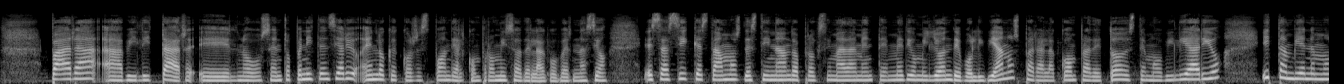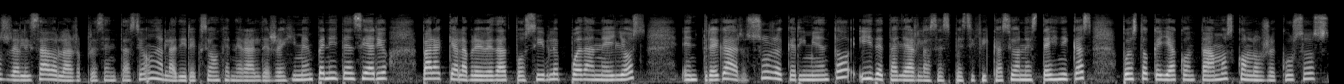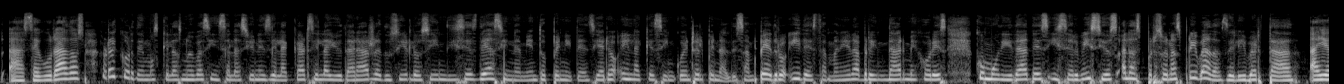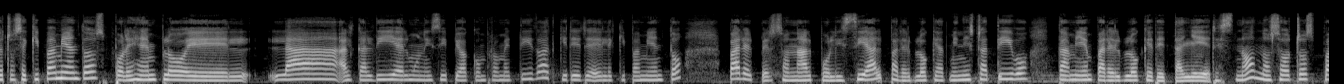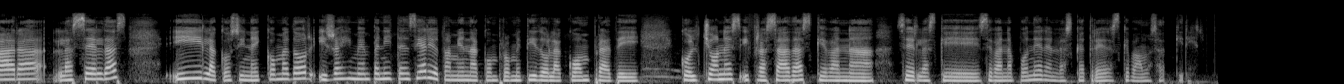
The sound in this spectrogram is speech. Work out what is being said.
para habilitar el nuevo centro penitenciario en lo que corresponde al compromiso de la gobernación. Es así que estamos destinando aproximadamente medio millón de bolivianos para la compra de todo este mobiliario y también hemos realizado la representación a la Dirección General de Régimen Penitenciario para que a la brevedad posible puedan ellos entregar su requerimiento y detallar las especificaciones técnicas, puesto que ya contamos con los recursos asegurados. Recordemos que las nuevas instalaciones de la cárcel ayudará a reducir los índices de hacinamiento penitenciario en la que se encuentra el penal de San Pedro y de esta manera a brindar mejores comodidades y servicios a las personas privadas de libertad. Hay otros equipamientos, por ejemplo, el, la alcaldía, el municipio ha comprometido a adquirir el equipamiento para el personal policial, para el bloque administrativo, también para el bloque de talleres, ¿no? Nosotros para las celdas y la cocina y comedor y régimen penitenciario también ha comprometido la compra de colchones y frazadas que van a ser las que se van a poner en las catreras que vamos a adquirir.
